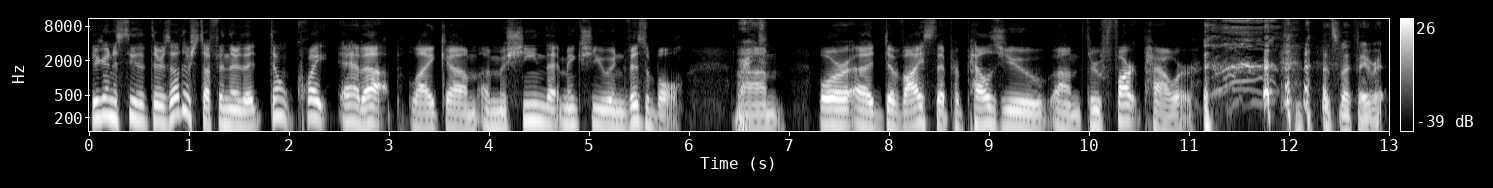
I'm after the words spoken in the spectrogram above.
you're going to see that there's other stuff in there that don't quite add up, like um, a machine that makes you invisible. Right. Um, or a device that propels you um, through fart power. That's my favorite.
